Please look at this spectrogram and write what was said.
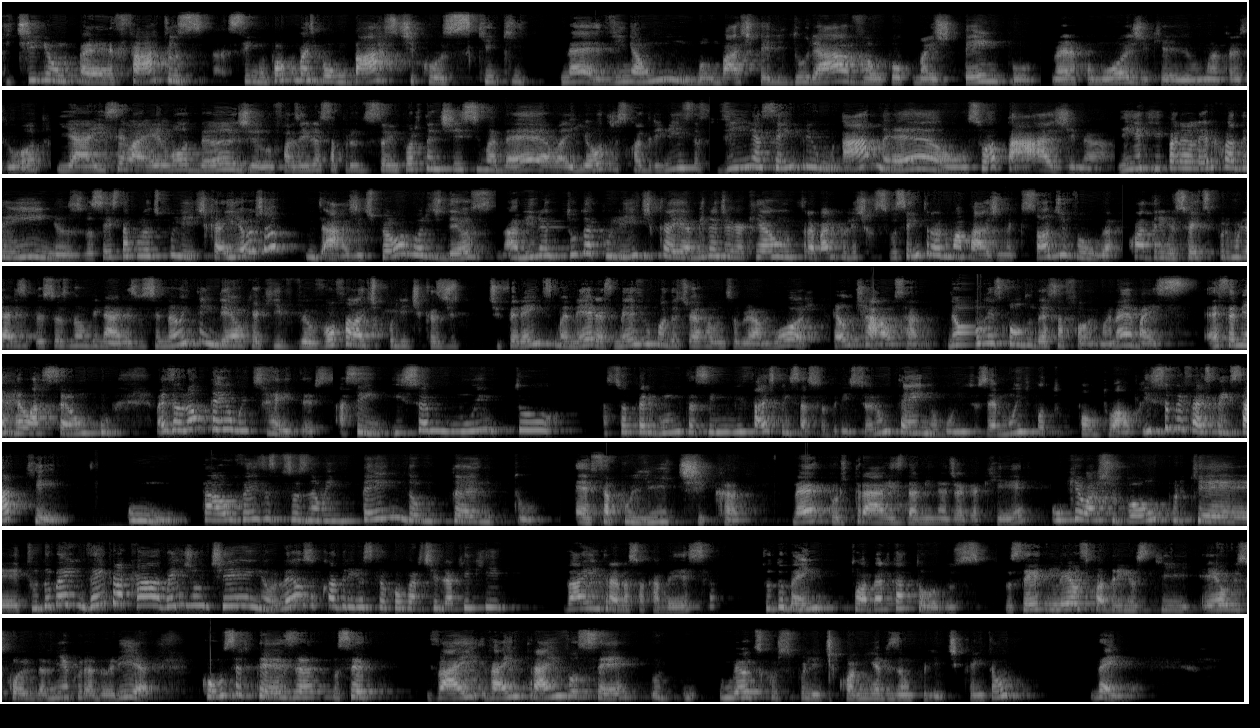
que tinham é, fatos assim um pouco mais bombásticos que, que né, vinha um bombástico, ele durava um pouco mais de tempo, não era como hoje, que é um atrás do outro. E aí, sei lá, Elodângelo fazendo essa produção importantíssima dela e outros quadrinistas, vinha sempre um, ah, não, sua página, vim aqui para ler quadrinhos, você está falando de política. E eu já, ah, gente, pelo amor de Deus, a mina, tudo é política e a mina de HQ é um trabalho político. Se você entrar numa página que só divulga quadrinhos feitos por mulheres e pessoas não binárias, você não entendeu que aqui eu vou falar de políticas de diferentes maneiras, mesmo quando eu estiver falando sobre amor, então tchau, sabe? Não respondo dessa forma, né? Mas essa é a minha relação. Mas eu não tenho muitos haters. Assim, isso é muito. A sua pergunta, assim, me faz pensar sobre isso. Eu não tenho muitos, é muito pontual. Isso me faz pensar que, um, talvez as pessoas não entendam tanto essa política né, por trás da mina de HQ. O que eu acho bom, porque tudo bem, vem pra cá, vem juntinho, lê os quadrinhos que eu compartilho aqui que vai entrar na sua cabeça. Tudo bem, estou aberta a todos. Você lê os quadrinhos que eu escolho da minha curadoria, com certeza você vai, vai entrar em você o, o meu discurso político, a minha visão política. Então, vem.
